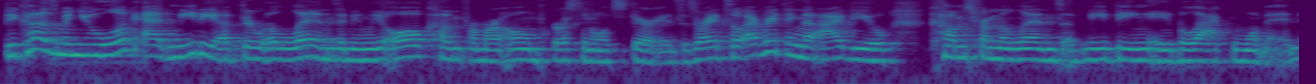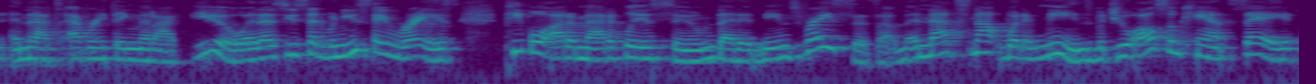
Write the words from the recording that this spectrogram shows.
Because when you look at media through a lens, I mean, we all come from our own personal experiences, right? So, everything that I view comes from the lens of me being a Black woman. And that's everything that I view. And as you said, when you say race, people automatically assume that it means racism. And that's not what it means. But you also also can't say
